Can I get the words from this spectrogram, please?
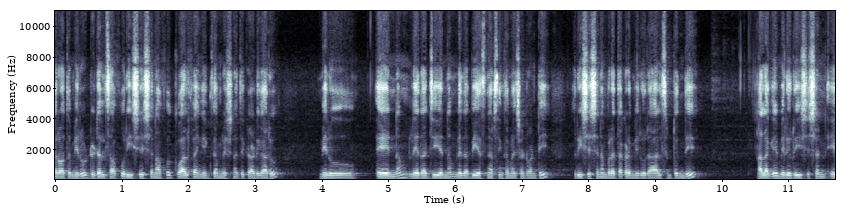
తర్వాత మీరు details of registration of qualifying examination అయితే ఇక్కడ అడిగారు. మీరు ఏఎన్ఎం లేదా జిఎన్ఎం లేదా బిఎస్ నర్సింగ్ సంబంధించినటువంటి రిజిస్ట్రేషన్ నెంబర్ అయితే అక్కడ మీరు రాయాల్సి ఉంటుంది. అలాగే మీరు రిజిస్ట్రేషన్ ఏ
